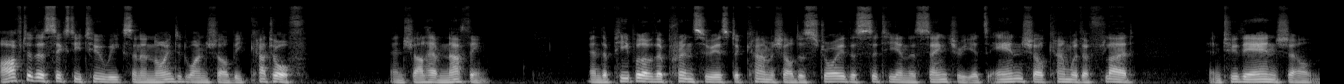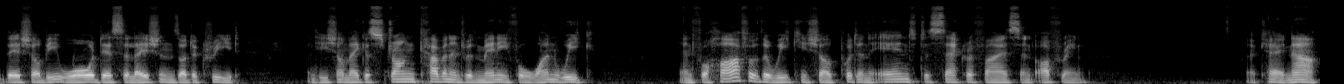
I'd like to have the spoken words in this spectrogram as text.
After the sixty two weeks, an anointed one shall be cut off, and shall have nothing. And the people of the prince who is to come shall destroy the city and the sanctuary. Its end shall come with a flood, and to the end shall there shall be war, desolations are decreed. And he shall make a strong covenant with many for one week, and for half of the week he shall put an end to sacrifice and offering. Okay, now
